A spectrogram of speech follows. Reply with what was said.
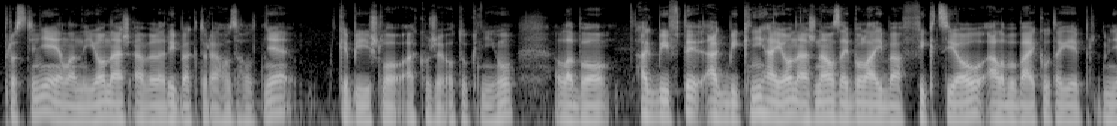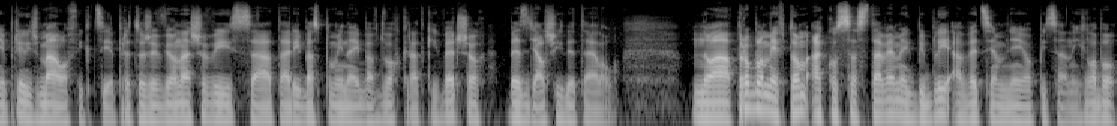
proste nie je len Jonáš a veľryba, ktorá ho zhltne keby išlo akože o tú knihu, lebo ak by, te, ak by kniha Jonáš naozaj bola iba fikciou alebo bajkou, tak je mne príliš málo fikcie, pretože v Jonášovi sa tá ryba spomína iba v dvoch krátkých veršoch bez ďalších detailov. No a problém je v tom, ako sa staviame k Biblii a veciam v nej opísaných, lebo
